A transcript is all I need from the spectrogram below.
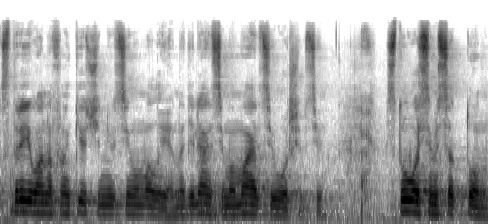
Стрий Івано-Франківськ, Чернівці, Мамалига на ділянці Мамаївці, Оршівці. 180 тонн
